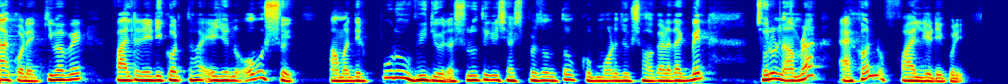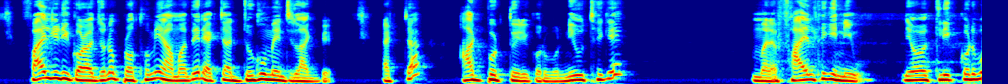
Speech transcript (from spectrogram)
না করে কীভাবে ফাইলটা রেডি করতে হয়, এই জন্য অবশ্যই আমাদের পুরো ভিডিওটা শুরু থেকে শেষ পর্যন্ত খুব মনোযোগ সহকারে দেখবেন। চলুন আমরা এখন ফাইল রেডি করি। ফাইল রেডি করার জন্য প্রথমে আমাদের একটা ডকুমেন্ট লাগবে। একটা আর্টবোর্ড তৈরি করব নিউ থেকে মানে ফাইল থেকে নিউ নিউ ক্লিক করব।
